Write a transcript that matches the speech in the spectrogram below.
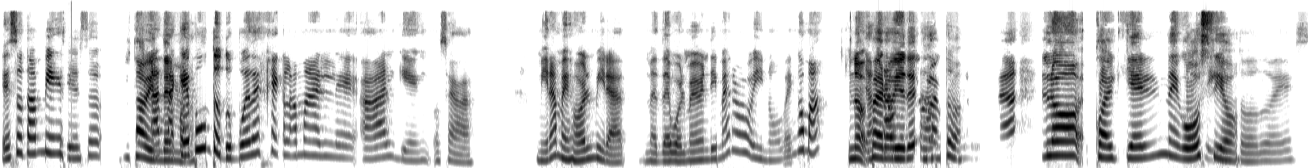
Eso también eso, Está bien, de ¿Hasta qué punto tú puedes reclamarle a alguien? O sea, mira, mejor, mira, me devuelve el dinero y no vengo más. No, Ya pero yo te digo lo, cualquier Sí, negocio, todo es.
